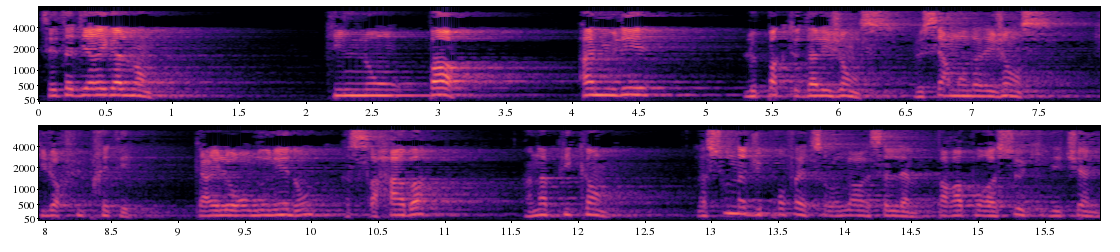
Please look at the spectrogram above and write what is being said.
C'est-à-dire également qu'ils n'ont pas annulé le pacte d'allégeance, le serment d'allégeance qui leur fut prêté. Car ils leur ont donné donc, à Sahaba, en appliquant la sunna du prophète sallallahu alayhi par rapport à ceux qui détiennent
